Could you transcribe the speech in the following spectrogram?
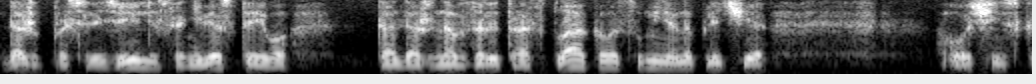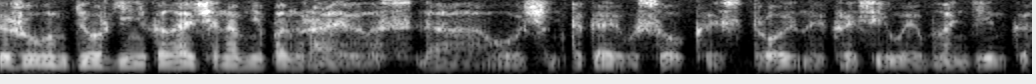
даже прослезились, а невеста его, та даже на взрыв расплакалась у меня на плече, очень, скажу вам, Георгий Николаевич, она мне понравилась. Да, очень. Такая высокая, стройная, красивая блондинка.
